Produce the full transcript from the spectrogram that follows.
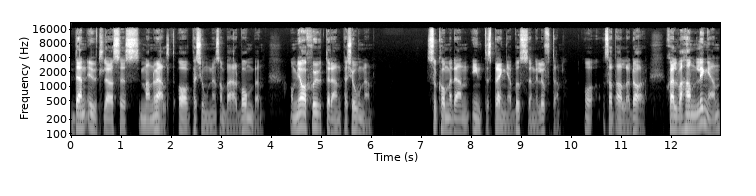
den utlöses manuellt av personen som bär bomben. Om jag skjuter den personen så kommer den inte spränga bussen i luften. Och, så att alla dör. Själva handlingen,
